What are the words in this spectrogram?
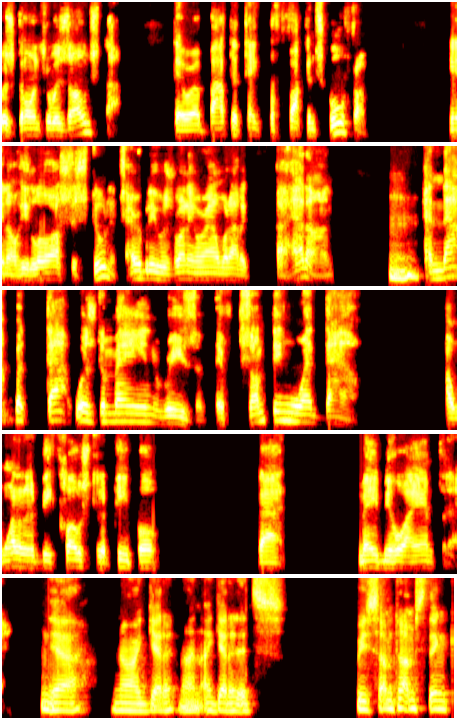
was going through his own stuff. They were about to take the fucking school from him. You know, he lost his students. Everybody was running around without a, a head on. Mm. And that, but that was the main reason. If something went down, I wanted to be close to the people that made me who I am today. Yeah. No, I get it, man. I get it. It's, we sometimes think,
